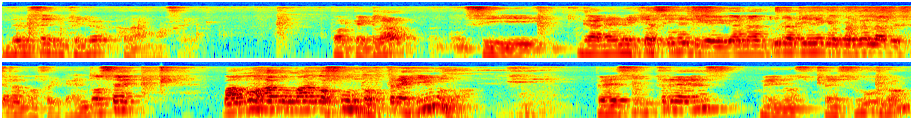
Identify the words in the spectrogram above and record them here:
Debe ser inferior a la atmosférica. Porque claro, si gana energía cinética y gana altura, tiene que perder la presión atmosférica. Entonces, vamos a tomar los puntos 3 y 1. P sub 3 menos P sub 1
